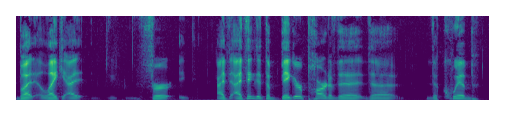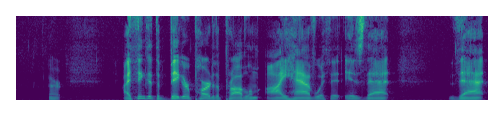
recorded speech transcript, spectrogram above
but like I, for I, I think that the bigger part of the the the quib, or I think that the bigger part of the problem I have with it is that that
